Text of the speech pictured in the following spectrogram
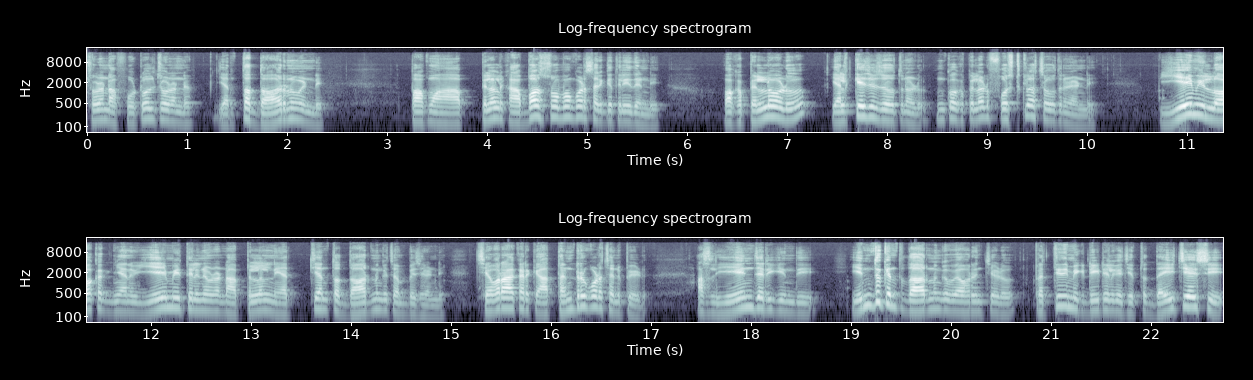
చూడండి ఆ ఫోటోలు చూడండి. ఎంత దారుణం అండి పాపం ఆ పిల్లలకి అబ్బా శోభం కూడా సరిగ్గా తెలియదండి. ఒక పిల్లోడు ఎల్కేజీ చదువుతున్నాడు ఇంకొక పిల్లోడు ఫస్ట్ క్లాస్ చదువుతున్నాడండి. ఏమీ లోక జ్ఞానం ఏమీ తెలియనివ్వండి ఆ పిల్లల్ని అత్యంత దారుణంగా చంపేశాడండి. చివరాఖరికి ఆ తండ్రి కూడా చనిపోయాడు. అసలు ఏం జరిగింది? ఎందుకు ఇంత దారుణంగా వ్యవహరించాడు? ప్రతిదీ మీకు డీటెయిల్గా చెప్తే. దయచేసి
